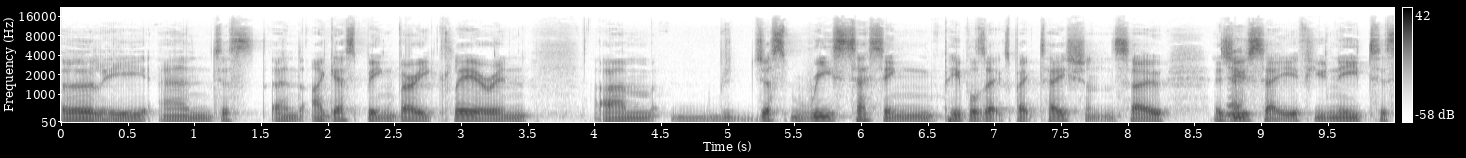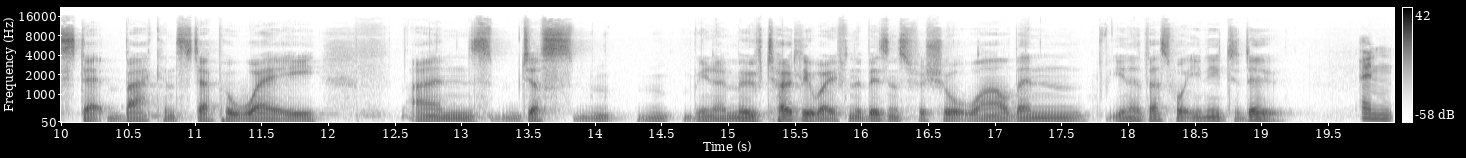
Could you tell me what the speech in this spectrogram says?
early, and just and I guess being very clear in um, just resetting people's expectations. So, as you say, if you need to step back and step away and just you know move totally away from the business for a short while, then you know that's what you need to do. And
